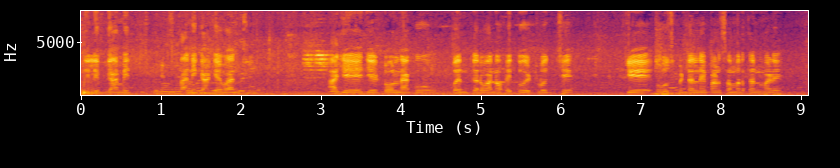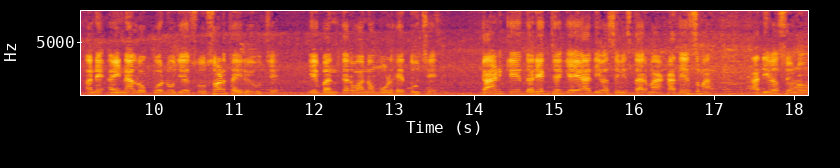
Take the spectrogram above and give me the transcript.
દિલીપ ગામિત સ્થાનિક આગેવાન છું આજે જે ટોલ નાકું બંધ કરવાનો હેતુ એટલો જ છે કે હોસ્પિટલને પણ સમર્થન મળે અને અહીંના લોકોનું જે શોષણ થઈ રહ્યું છે એ બંધ કરવાનો મૂળ હેતુ છે કારણ કે દરેક જગ્યાએ આદિવાસી વિસ્તારમાં, આખા દેશમાં આદિવાસીઓનું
